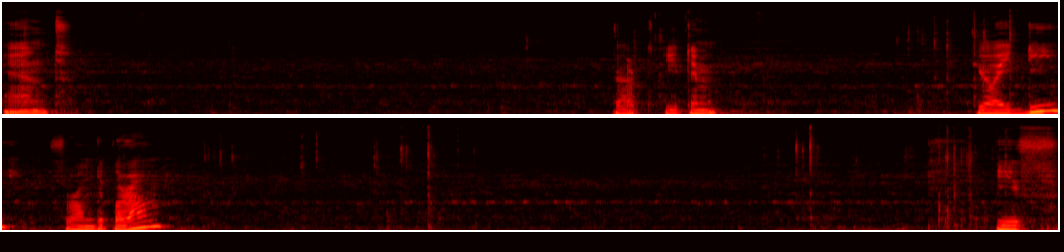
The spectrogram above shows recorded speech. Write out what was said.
and cart item UID from the param if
